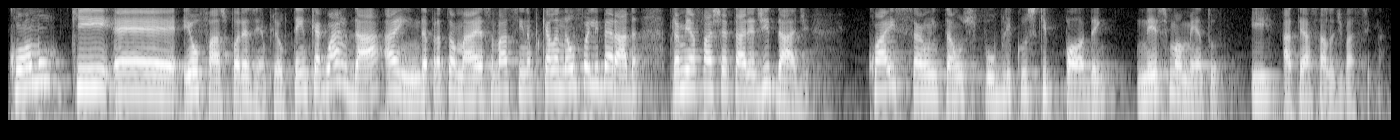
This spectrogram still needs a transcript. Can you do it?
Como que é, eu faço, por exemplo? Eu tenho que aguardar ainda para tomar essa vacina porque ela não foi liberada para minha faixa etária de idade. Quais são então os públicos que podem, nesse momento, ir até a sala de vacina?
